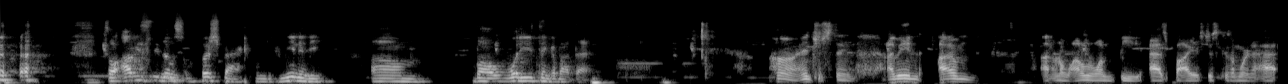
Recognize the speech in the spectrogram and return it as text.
so obviously there was some pushback from the community um, but what do you think about that huh interesting i mean i'm i don't know i don't want to be as biased just because i'm wearing a hat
